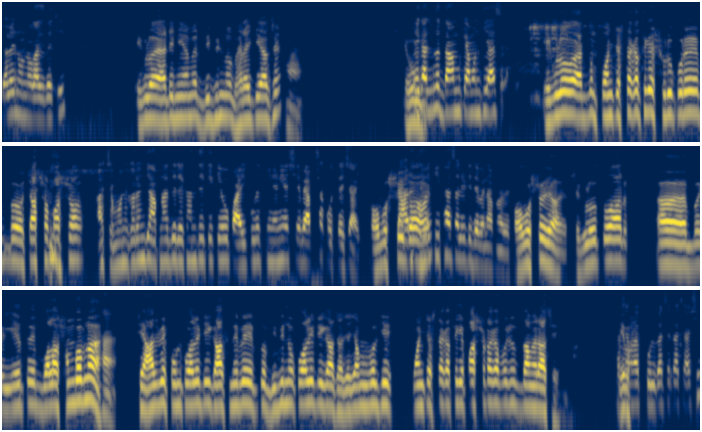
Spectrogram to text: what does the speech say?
চলেন অন্য গাছ দেখি। এগুলো অ্যাডিনিয়ামের বিভিন্ন ভ্যারাইটি আছে। হ্যাঁ। এবং এই গাছগুলোর দাম কেমন কি আছে? এগুলো একদম পঞ্চাশ টাকা থেকে শুরু করে চারশো পাঁচশো। আচ্ছা মনে করেন যে আপনাদের এখান থেকে কেউ পাই করে কিনে নিয়ে সে ব্যবসা করতে চায় অবশ্যই হয়। কি ফ্যাসিলিটি দেবেন আপনাদের? অবশ্যই হয়। সেগুলো তো আর ইয়েতে বলা সম্ভব না। হ্যাঁ। সে আসবে কোন কোয়ালিটির গাছ নেবে তো বিভিন্ন কোয়ালিটির গাছ আছে। যেমন বলছি পঞ্চাশ টাকা থেকে পাঁচশো টাকা পর্যন্ত দামের আছে। আচ্ছা আমরা ফুল গাছের কাছে আসি।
